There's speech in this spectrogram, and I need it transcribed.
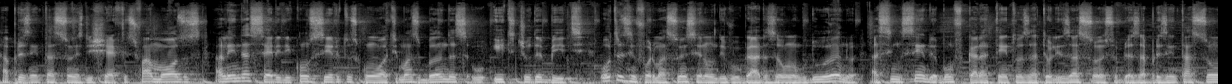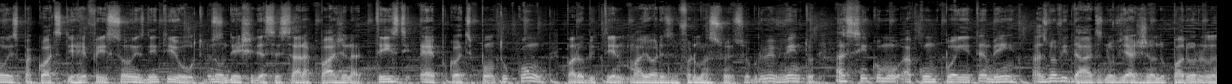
apresentações de chefes famosos, além da série de concertos com ótimas bandas, o Eat to the Beat. Outras informações serão divulgadas ao longo do ano, assim sendo é bom ficar atento às atualizações sobre as apresentações, pacotes de refeições, dentre outros. Não deixe de acessar a página tasteepcot.com para obter maiores informações sobre o evento, assim como acompanhe também as novidades no Viajando para Orlando.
